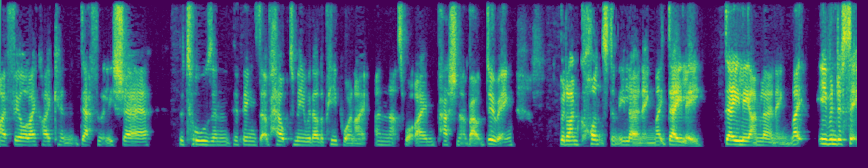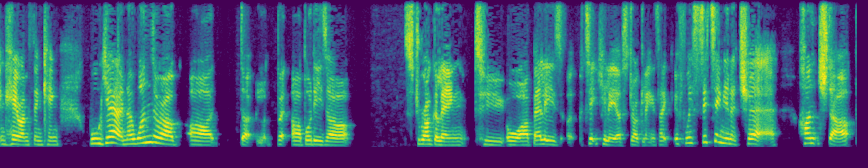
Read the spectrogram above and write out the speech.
I feel like I can definitely share the tools and the things that have helped me with other people and I and that's what I'm passionate about doing. But I'm constantly learning like daily daily I'm learning. Like even just sitting here I'm thinking well yeah no wonder our our but our bodies are struggling to or our bellies particularly are struggling. It's like if we're sitting in a chair hunched up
